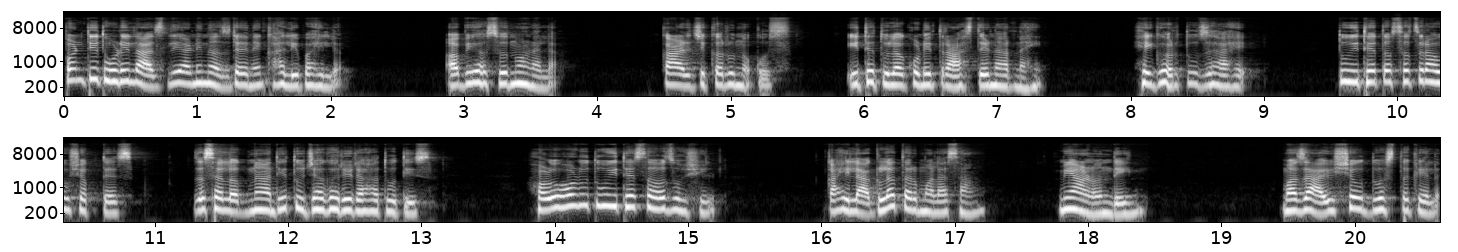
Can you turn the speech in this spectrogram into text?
पण ती थोडी लाजली आणि नजरेने खाली पाहिलं. अभि हसून म्हणाला काळजी करू नकोस. इथे तुला कोणी त्रास देणार नाही. हे घर तुझं आहे. तू इथे तसंच राहू शकतेस. जसं लग्नाआधी तुझ्या घरी राहत होतीस हळूहळू तू इथे सहज होशील. काही लागलं तर मला सांग. मी आणून देईन. माझं आयुष्य उद्ध्वस्त केलं.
